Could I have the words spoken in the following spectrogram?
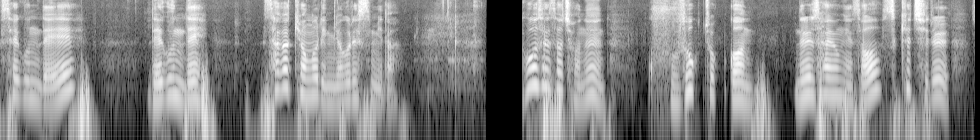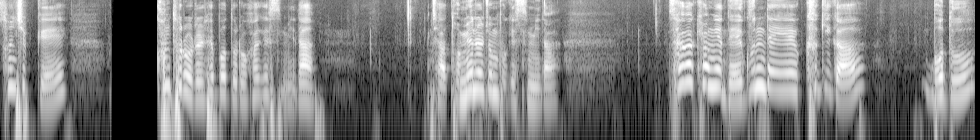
세 군데, 네 군데 사각형을 입력을 했습니다. 이곳에서 저는 구속 조건을 사용해서 스케치를 손쉽게 컨트롤을 해보도록 하겠습니다. 자, 도면을 좀 보겠습니다. 사각형의 네 군데의 크기가 모두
